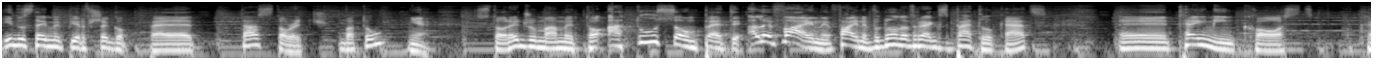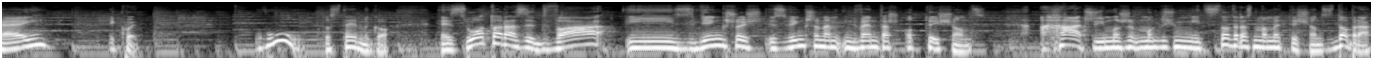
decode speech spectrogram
i dostajemy pierwszego peta, storage, chyba tu? Nie. W storage'u mamy to, a tu są pety, ale fajne, fajne, wygląda trochę jak z Battle Cats. E, taming cost, ok. Equip. Uuu, dostajemy go. E, Złoto razy dwa i zwiększość, zwiększa nam inwentarz o 1000. Aha, czyli może mogliśmy mieć 100, teraz mamy 1000. Dobra.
